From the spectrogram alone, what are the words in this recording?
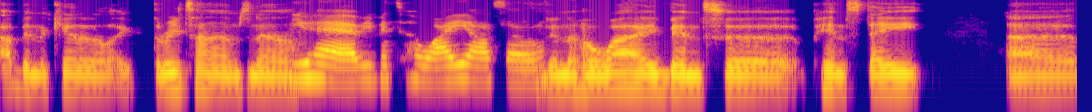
I've been to Canada like three times now. You have. You've been to Hawaii also. Been to Hawaii. Been to Penn State. Uh,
